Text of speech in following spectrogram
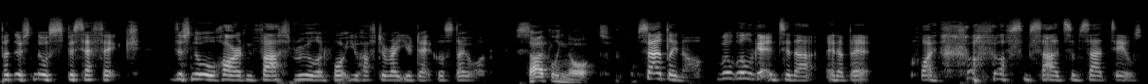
But there's no specific, there's no hard and fast rule on what you have to write your deck list out on. Sadly, not. Sadly, not. We'll we'll get into that in a bit. Why of, of some sad some sad tales.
